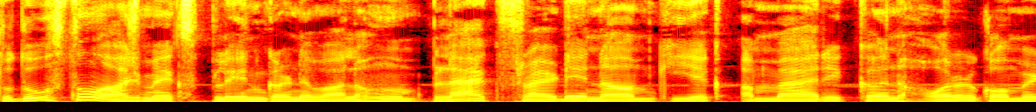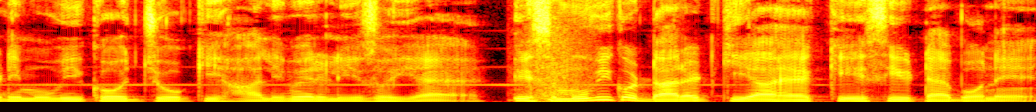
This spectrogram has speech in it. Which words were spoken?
तो दोस्तों, आज मैं एक्सप्लेन करने वाला हूँ ब्लैक फ्राइडे नाम की एक अमेरिकन हॉरर कॉमेडी मूवी को जो कि हाल ही में रिलीज़ हुई है। इस मूवी को डायरेक्ट किया है केसी टैबो ने।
